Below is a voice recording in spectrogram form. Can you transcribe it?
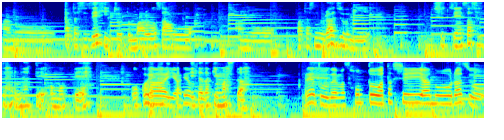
あの私ぜひちょっと丸尾さんをあの私のラジオに出演させたいなって思ってお声かけていただきました。ありがとうございます。本当、私、あの、ラジオ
